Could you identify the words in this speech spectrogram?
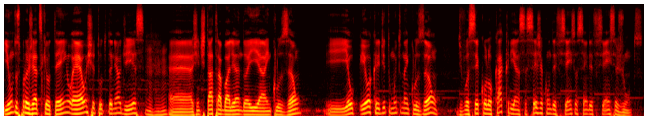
E um dos projetos que eu tenho é o Instituto Daniel Dias. Uhum. É, a gente está trabalhando aí a inclusão e eu, eu acredito muito na inclusão de você colocar a criança, seja com deficiência ou sem deficiência, juntos.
